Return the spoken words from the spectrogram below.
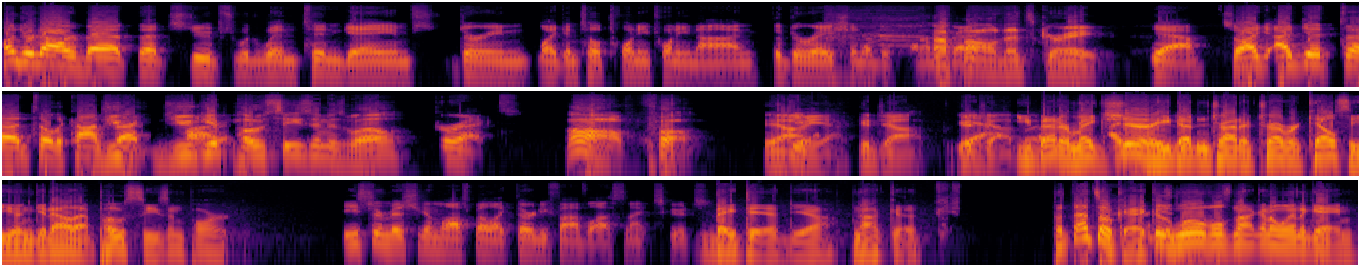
Hundred dollar bet that Stoops would win ten games during like until twenty twenty nine, the duration of the contract. Oh, that's great. yeah, so I, I get uh, until the Do you, contract. do you get postseason as well? correct? Oh, phew. yeah, Yeah. yeah. Good job. Good Yeah. job. You bud. better make I- sure he doesn't try to Trevor Kelsey you and get out of that postseason part. Eastern Michigan lost by like thirty five last night. Scoots. They did, yeah, not good. But that's okay because Louisville's not going to win a game,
